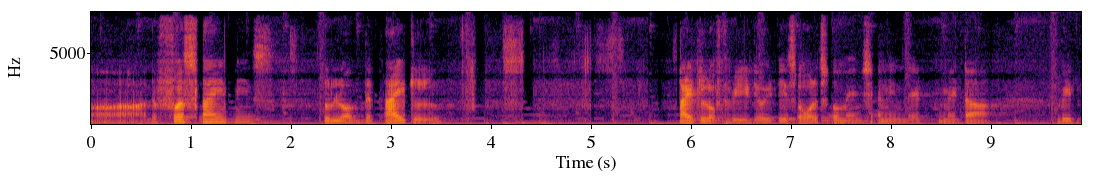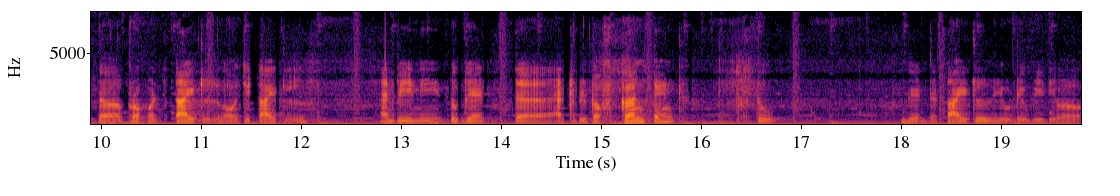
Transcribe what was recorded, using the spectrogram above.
Uh, the first line is to log the title title of the video. It is also mentioned in that meta with the property title or the title. And we need to get the attribute of content to get the title youtube video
